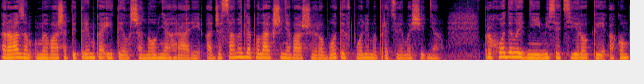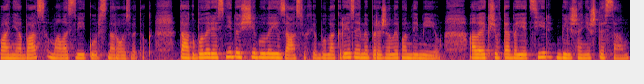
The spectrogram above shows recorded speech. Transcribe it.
разом ми ваша підтримка і тил, шановні аграрії, адже саме для полегшення вашої роботи в полі ми працюємо щодня. Проходили дні, місяці, роки, а компанія БАС мала свій курс на розвиток. Так, були рясні дощі, були і засухи, була криза, і ми пережили пандемію. Але якщо в тебе є ціль більше, ніж ти сам,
